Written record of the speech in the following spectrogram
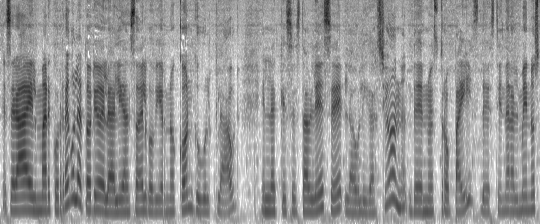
que será el marco regulatorio de la alianza del gobierno con Google Cloud, en la que se establece la obligación de nuestro país de destinar al menos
